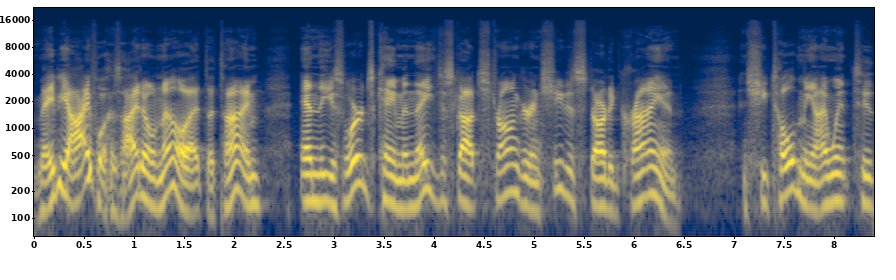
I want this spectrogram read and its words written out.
maybe I was, I don't know at the time. And these words came and they just got stronger, and she just started crying. And she told me, I went to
